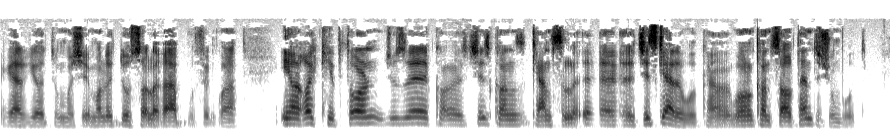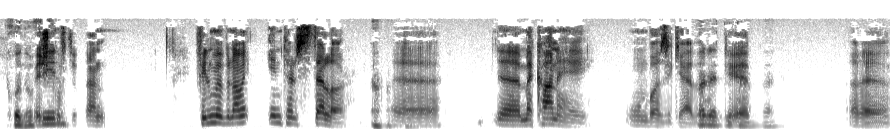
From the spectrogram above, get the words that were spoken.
اگر یادتون باشه مال دو سال قبل بود فکر کنم. این آقای کیپتورن جزء چیز کانسل چیز کرده بود. اون کانسالتنتشون بود. کدوم فیلم؟ فیلم به نام اینترستلار مکانهی اون بازی کرده آره که آره.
